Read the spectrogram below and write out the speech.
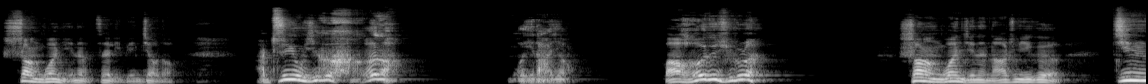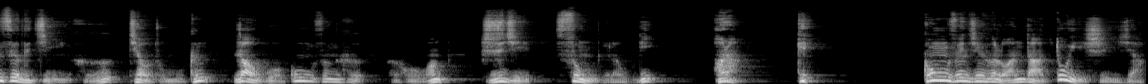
上官桀呢，在里边叫道：“啊，只有一个盒子。”武帝大叫：“把盒子取出来！”上官桀呢，拿出一个金色的锦盒，跳出墓坑，绕过公孙贺和霍光。直接送给了武帝。皇上，给。公孙卿和栾大对视一下，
